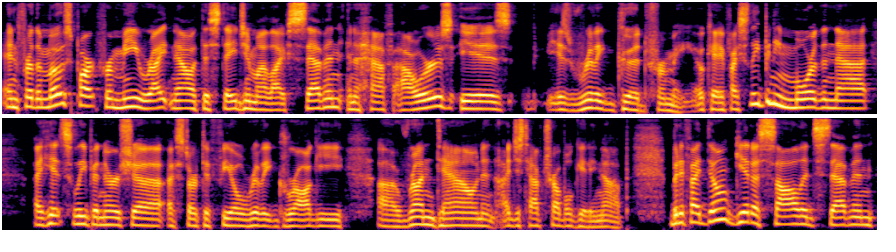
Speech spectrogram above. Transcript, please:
And for the most part, for me right now at this stage in my life, seven and a half hours is is really good for me. Okay. If I sleep any more than that, I hit sleep inertia. I start to feel really groggy, uh, run down, and I just have trouble getting up. But if I don't get a solid seven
